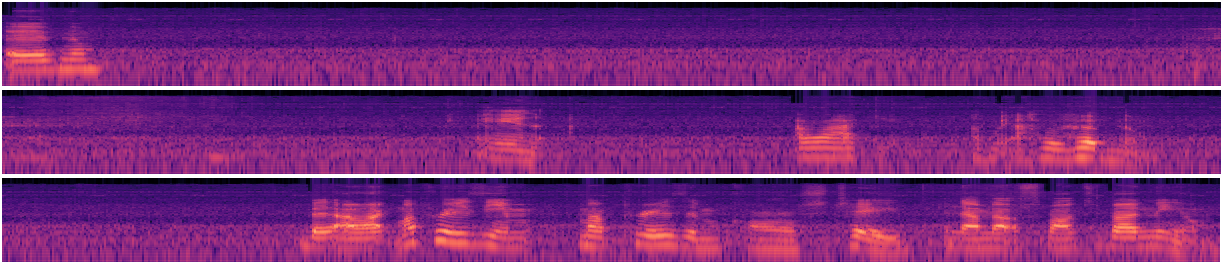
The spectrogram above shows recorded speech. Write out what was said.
of them. And I like it. I mean, I love them. But I like my Prism, my prism Prismicons too. And I'm not sponsored by them.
